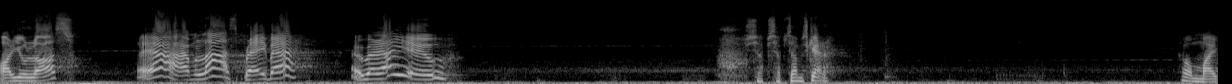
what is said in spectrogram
are you lost? Yeah, I'm lost, baby. Where are you? Siap, siap, jump scare. Oh my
